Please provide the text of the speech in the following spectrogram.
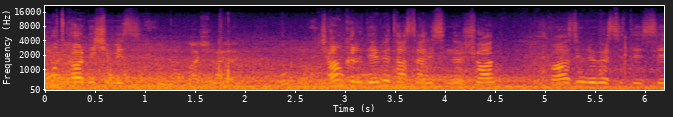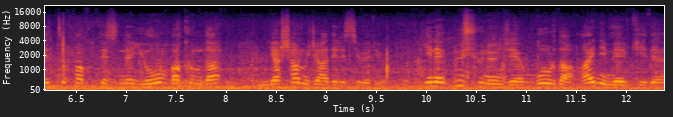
Umut kardeşimiz Çankırı Devlet Hastanesi'nde şu an Gazi Üniversitesi Tıp Fakültesi'nde yoğun bakımda yaşam mücadelesi veriyor. Yine üç gün önce burada aynı mevkide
